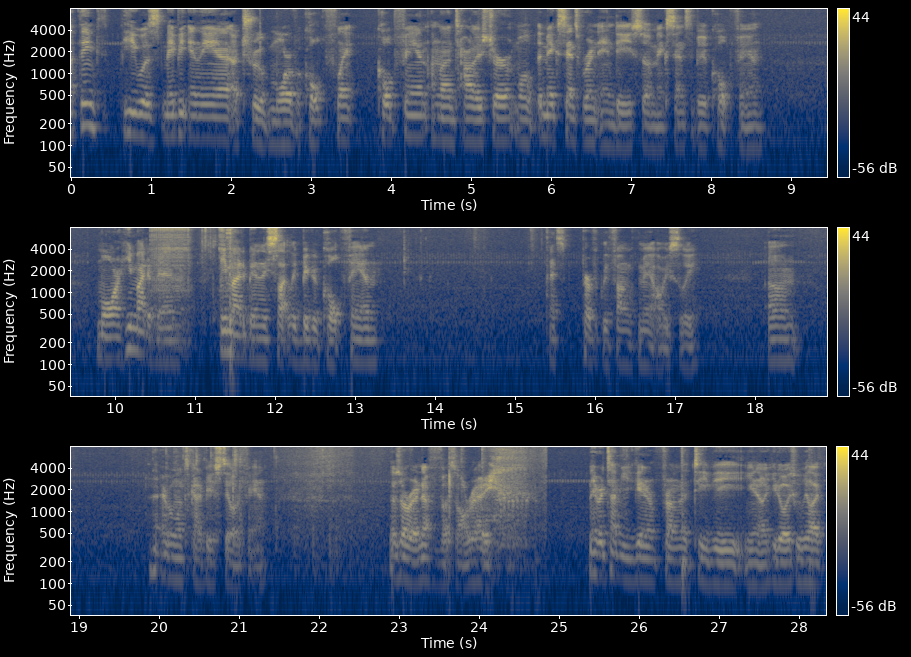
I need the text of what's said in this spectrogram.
I think he was maybe in the end a true more of a Colt fan. Colt fan. I'm not entirely sure. Well, it makes sense. We're in Indy, so it makes sense to be a Colt fan. More. He might have been. He might have been a slightly bigger Colt fan. That's perfectly fine with me, obviously. Um, everyone's got to be a Steeler fan. There's already enough of us already. Every time you get in front of the TV, you know, he'd always be like,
